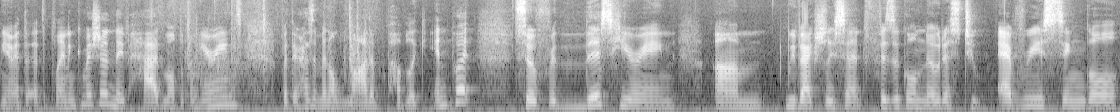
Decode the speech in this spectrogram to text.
you know, at the, at the planning commission. They've had multiple hearings, but there hasn't been a lot of public input. So for this hearing, um, we've actually sent physical notice to every single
